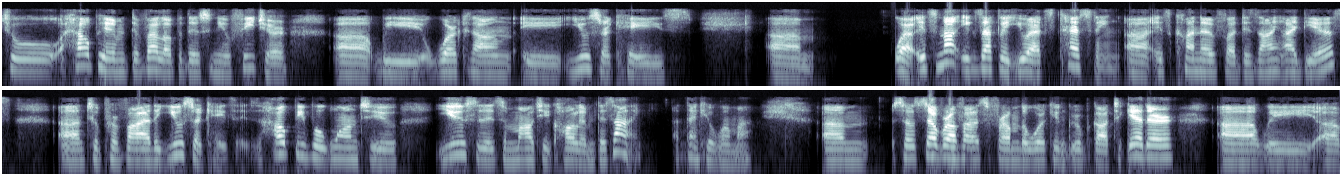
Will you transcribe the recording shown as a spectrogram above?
to help him develop this new feature, uh, we worked on a user case. Um, well, it's not exactly UX testing. Uh, it's kind of uh, design ideas uh, to provide the user cases, how people want to use this multi-column design. Thank you, Wilma. Um, so several of us from the working group got together. Uh, we uh,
